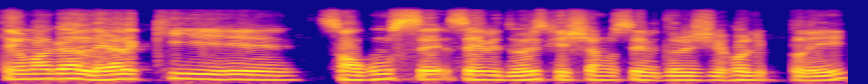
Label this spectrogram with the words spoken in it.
tem uma galera que são alguns servidores que chamam servidores de roleplay,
